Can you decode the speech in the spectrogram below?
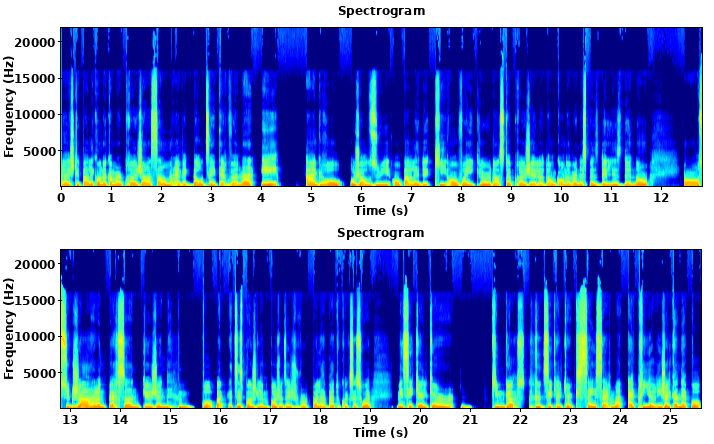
Euh, je t'ai parlé qu'on a comme un projet ensemble avec d'autres intervenants et en gros, aujourd'hui, on parlait de qui on va inclure dans ce projet-là. Donc, on avait une espèce de liste de noms on suggère une personne que je n'aime pas. Ben, tu sais, c'est pas que je l'aime pas, je veux dire, je veux pas la battre ou quoi que ce soit, mais c'est quelqu'un qui me gosse. c'est quelqu'un qui, sincèrement, a priori, je le connais pas.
